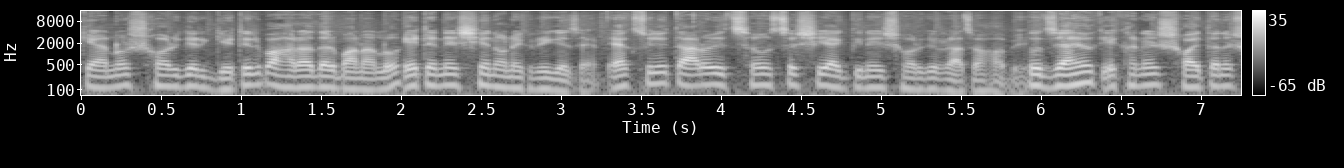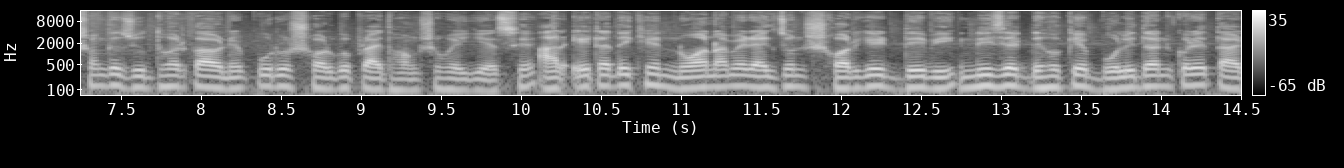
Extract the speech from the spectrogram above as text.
কেন স্বর্গের গেটের পাহারাদার বানালো, এটা নিয়ে সেন অনেক রেগে যায়। অ্যাকচুয়ালি তারও ইচ্ছা হচ্ছে সে একদিন এই স্বর্গের রাজা হবে। তো যাই হোক, এখানে শয়তানের সঙ্গে যুদ্ধ হওয়ার কারণে পুরো স্বর্গ প্রায় ধ্বংস হয়ে গিয়েছে। আর এটা দেখে নোয়া নামের একজন স্বর্গের দেবী নিজের দেহকে বলিদান করে তার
